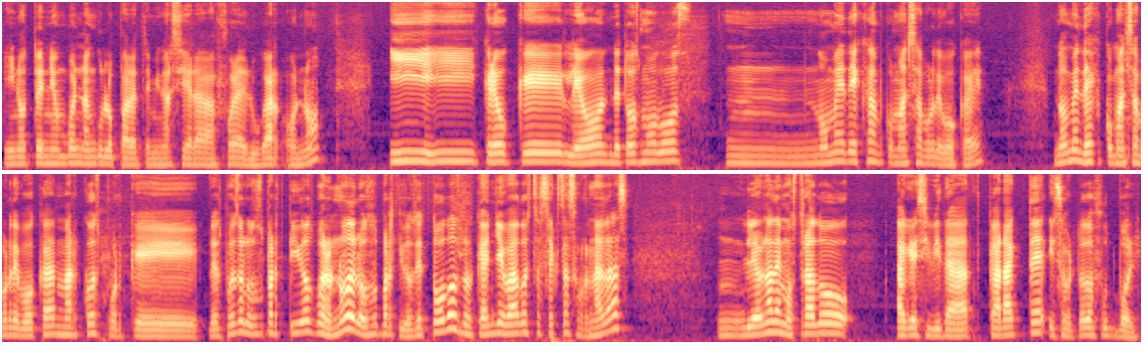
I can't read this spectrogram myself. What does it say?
y no tenía un buen ángulo para determinar si era fuera de lugar o no. Y creo que León, de todos modos, mm, no me deja con mal sabor de boca, ¿eh? No me deja con mal sabor de boca, Marcos, porque después de los dos partidos, bueno, no de los dos partidos, de todos los que han llevado estas sextas jornadas, mm, León ha demostrado agresividad, carácter y sobre todo fútbol.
